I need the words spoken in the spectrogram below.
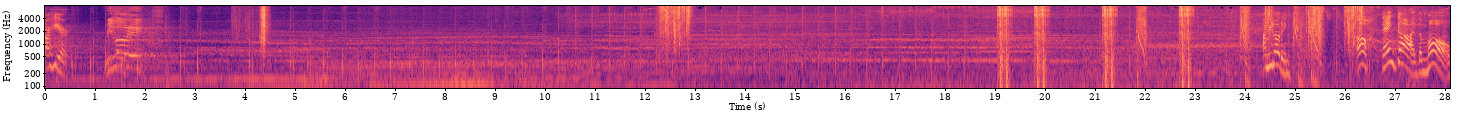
Jar here. Reloading! I'm reloading. Oh, thank God, the mall.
